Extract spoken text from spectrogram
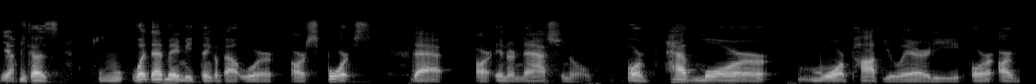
Yeah. because w- what that made me think about were are sports that are international or have more more popularity or are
